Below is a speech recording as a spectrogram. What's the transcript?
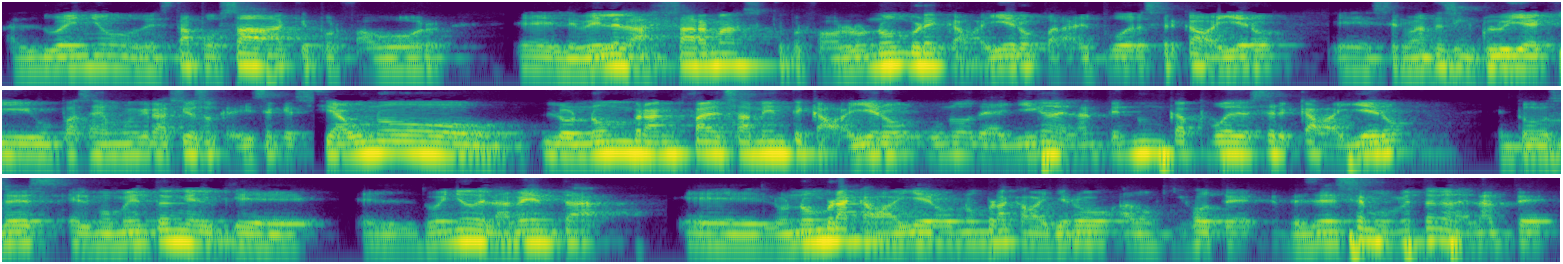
al dueño de esta posada que por favor eh, le vele las armas, que por favor lo nombre caballero para él poder ser caballero. Eh, Cervantes incluye aquí un pasaje muy gracioso que dice que si a uno lo nombran falsamente caballero, uno de allí en adelante nunca puede ser caballero. Entonces, el momento en el que el dueño de la venta eh, lo nombra caballero, nombra caballero a Don Quijote, desde ese momento en adelante,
